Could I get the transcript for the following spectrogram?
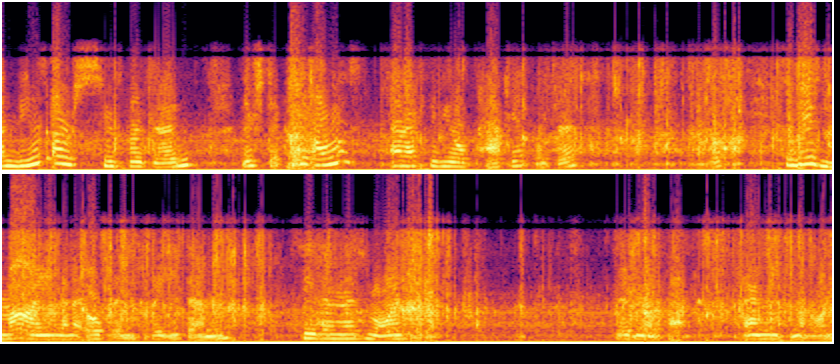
and these are super good. They're sticks, they almost, and I can give you a packet like this. So here's mine that I opened because I eat them. See, then there's more. There's another pack. And another one.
